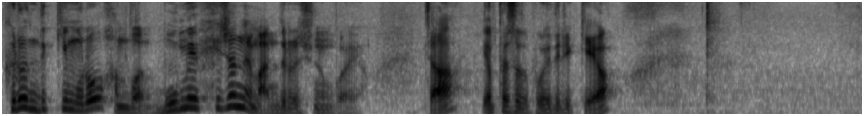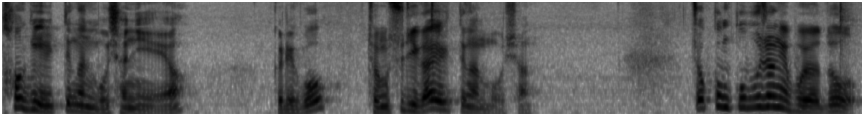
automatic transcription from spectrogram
그런 느낌으로 한번 몸의 회전을 만들어 주는 거예요. 자, 옆에서도 보여드릴게요. 턱이 1등한 모션이에요. 그리고 정수리가 1등한 모션. 조금 꾸부정해 보여도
